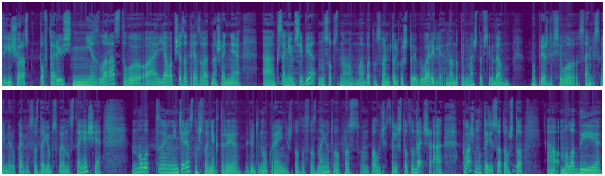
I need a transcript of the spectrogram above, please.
еще раз повторюсь, не злорадствую, а я вообще за трезвое отношение а, к самим себе. Ну, собственно, мы об этом с вами только что и говорили. Надо понимать, что всегда мы прежде всего сами своими руками создаем свое настоящее. Но вот э, интересно, что некоторые люди на Украине что-то осознают. Вопрос, получится ли что-то дальше. А к вашему тезису о том, что молодые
